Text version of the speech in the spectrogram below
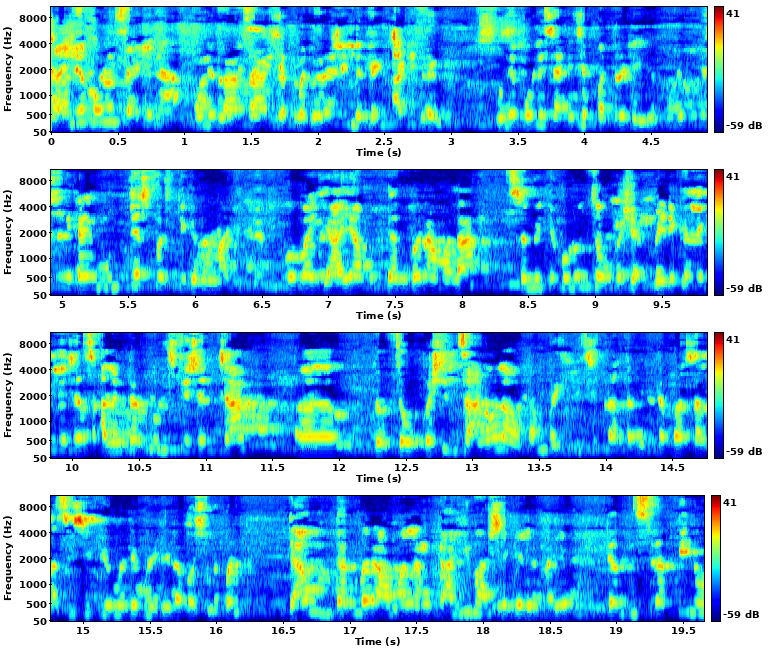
पुणे पोलिसांनी पुणे पोलिसांनी जे पत्र लिहिले पुणे पोलिसांनी जे पत्र पुणे पोलिसांनी काही मुद्दे स्पष्टीकरण मागितले की बाबा या या मुद्द्यांवर आम्हाला समितीकडून चौकशी मेडिकल नेग्लिजन्स अलंकार पोलीस स्टेशनच्या चौकशीत जाणवला होता. पहिलीची प्राथमिक तपास झाला सीसीटीव्ही मध्ये महिलेला बसवलं. पण त्या मुद्द्यांवर आम्हाला काही भाष्य केलं नाही. त्या दुसऱ्या तीन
